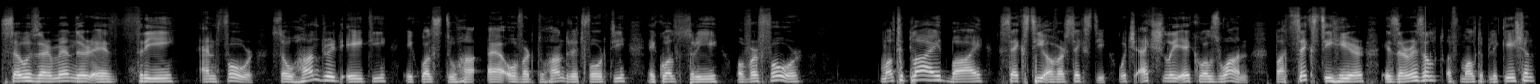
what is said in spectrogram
So the remainder is 3 and 4. So 180 equals to uh, over 240 equals 3 over 4 multiplied by 60 over 60 which actually equals 1 but 60 here is a result of multiplication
